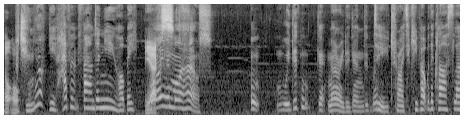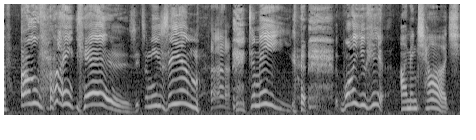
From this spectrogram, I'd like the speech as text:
Uh oh. Junior? you haven't found a new hobby. The Why are you X. in my house? Oh, we didn't get married again, did we? Do you try to keep up with the class, love? Oh, right, yes. It's a museum. to me. Why are you here? I'm in charge.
